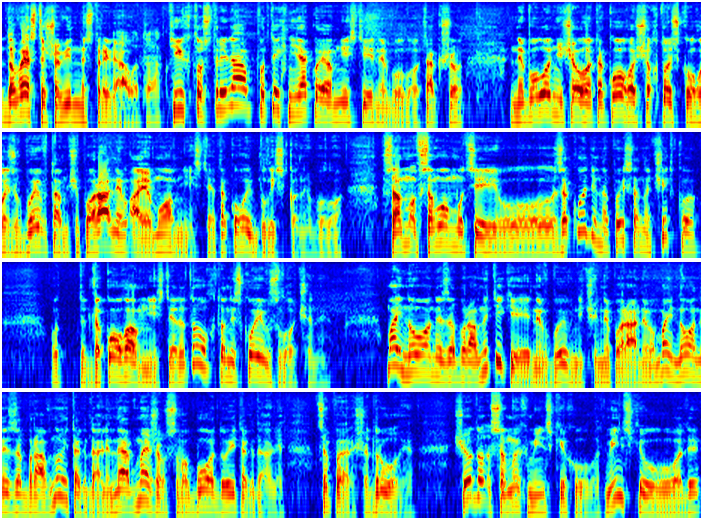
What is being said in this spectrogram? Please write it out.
довести, що він не стріляв. А. Ті, хто стріляв, по тих ніякої амністії не було. Так що не було нічого такого, що хтось когось вбив там чи поранив, а йому амністія. Такого й близько не було. В, само, в самому цій законі написано чітко, от до кого амністія? До того, хто не скоїв злочини. Майно не забрав, не тільки не вбив, нічого не поранив, а майно не забрав, ну і так далі. Не обмежив свободу і так далі. Це перше. Друге, Щодо самих мінських угод, мінські угоди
